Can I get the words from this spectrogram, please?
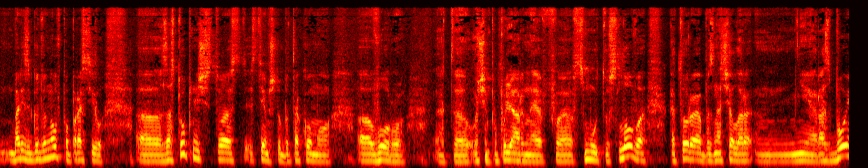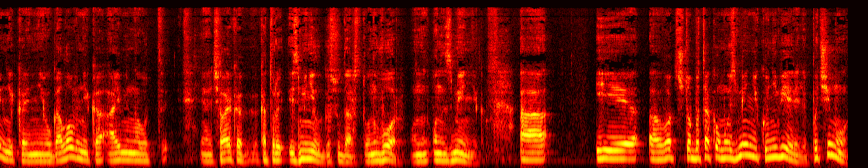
Борис Годунов попросил э, заступничество с, с тем, чтобы такому э, вору, это очень популярное в, в смуту слово, которое обозначало не разбойника, не уголовника, а именно вот э, человека, который изменил государство. Он вор, он, он изменник. А, и э, вот чтобы такому изменнику не верили. Почему?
